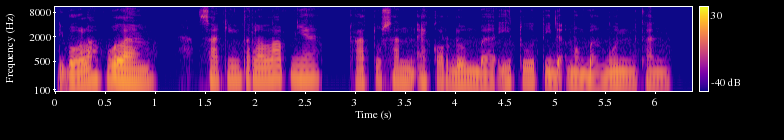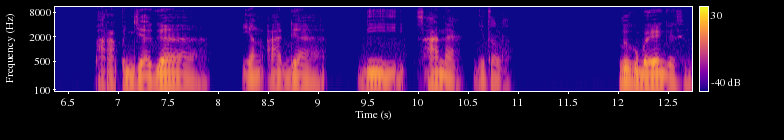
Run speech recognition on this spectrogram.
Dibawalah pulang. Saking terlelapnya ratusan ekor domba itu tidak membangunkan para penjaga yang ada di sana gitu loh lu kebayang gak sih?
